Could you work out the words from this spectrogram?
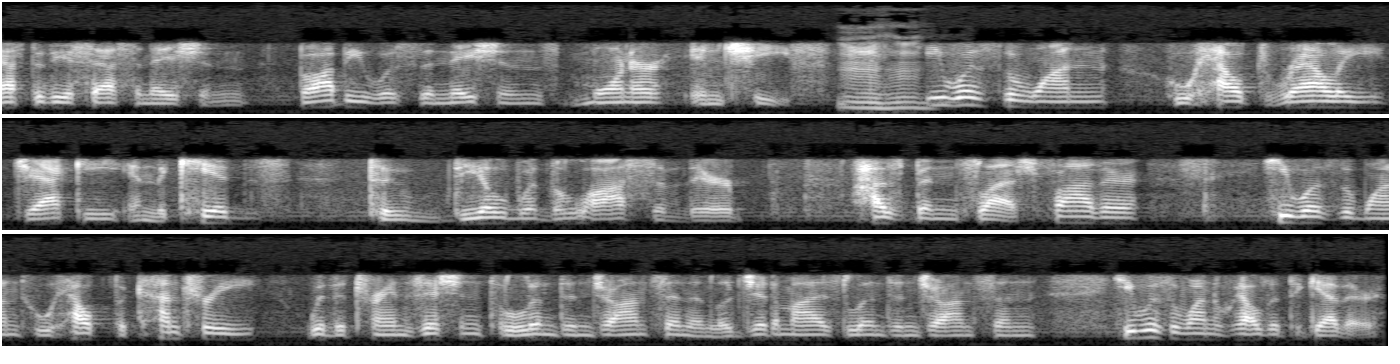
after the assassination, Bobby was the nation's mourner in chief. Mm-hmm. He was the one who helped rally Jackie and the kids to deal with the loss of their husband slash father. He was the one who helped the country with the transition to Lyndon Johnson and legitimized Lyndon Johnson. He was the one who held it together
